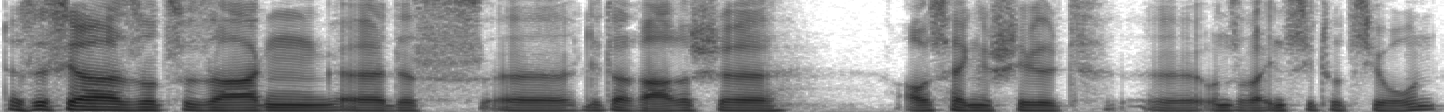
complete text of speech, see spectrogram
Das ist ja sozusagen äh, das äh, literarische Aushängeschild äh, unserer Institution.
